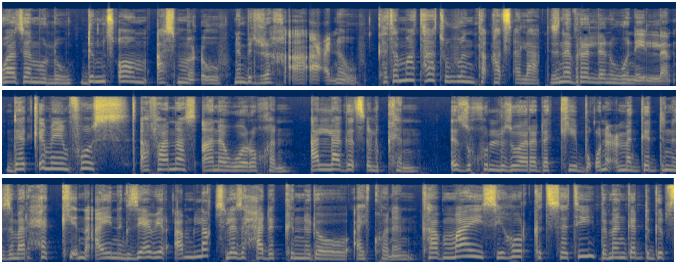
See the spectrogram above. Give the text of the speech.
ጓዘምሉ፣ ድምጾም ኣስምዑ፣ ንምድሪ ኸዓ ኣዕነው። ከተማታት እውን ተቓጸላ፣ ዝነብረለን እውን የለን። ደቂ ሜምፎስ፣ ጣፋናስ ኣነወሩኽን፣ ኣላገጹልክን፣ እዚ ኹሉ ዝወረደኪ፣ ብቕኑዕ መገዲ ንዝመርሐኪ ንኣይ ንእግዚኣብሄር ኣምላኽ ስለ ዝሓደግክኒዶ ኣይኮነን? ካብ ማይ ሴሆር ክትሰትዪ ብመንገዲ ግብጺ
